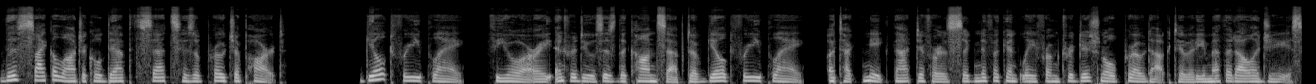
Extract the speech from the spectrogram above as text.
This psychological depth sets his approach apart. Guilt-free play Fiore introduces the concept of guilt-free play, a technique that differs significantly from traditional productivity methodologies.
